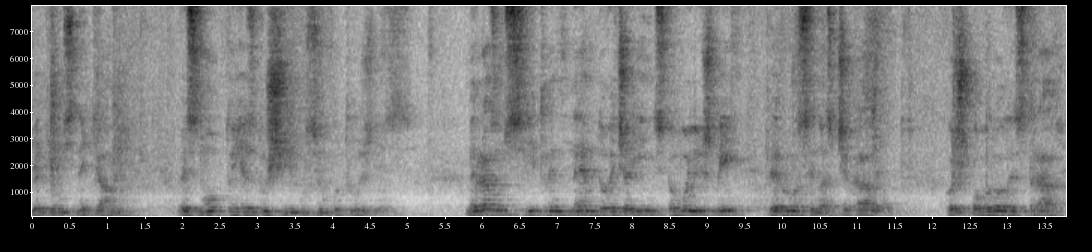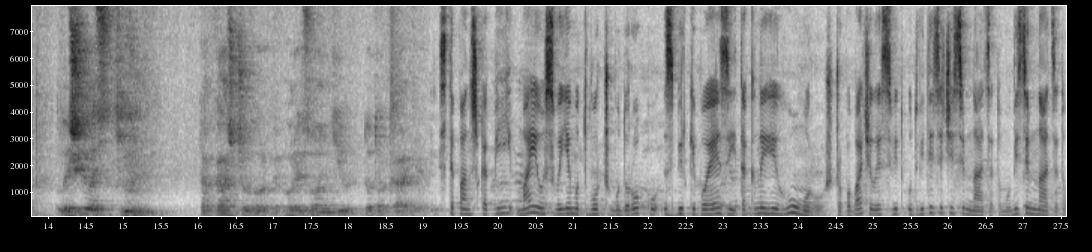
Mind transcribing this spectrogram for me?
якимсь нетям, висмоктує з душі усю потужність. Ми разом з світлим днем до вечорінь з тобою йшли, де роси нас чекали, хоч побороли страх, лишилась тінь, така, що горизонтів доторкає. Степан Шкапій має у своєму творчому доробку збірки поезії та книги гумору, що побачили світ у 2017, 18,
